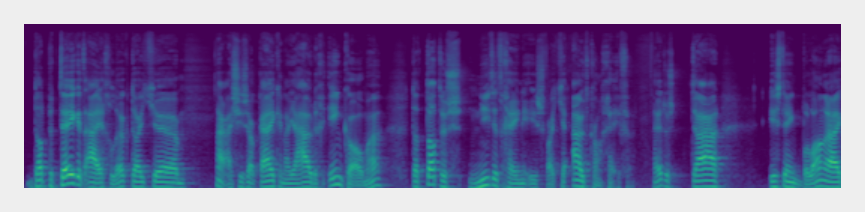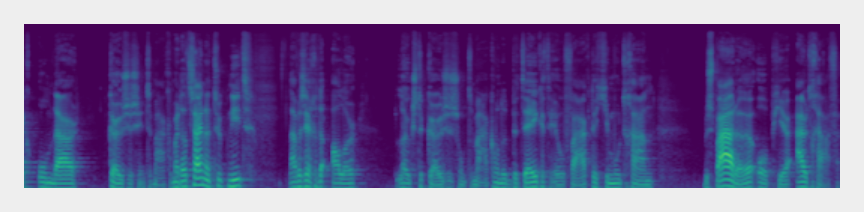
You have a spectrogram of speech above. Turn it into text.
dat betekent eigenlijk dat je, nou, als je zou kijken naar je huidige inkomen, dat dat dus niet hetgene is wat je uit kan geven. dus daar is denk ik belangrijk om daar keuzes in te maken. Maar dat zijn natuurlijk niet, laten we zeggen, de allerleukste keuzes om te maken. Want het betekent heel vaak dat je moet gaan besparen op je uitgaven.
